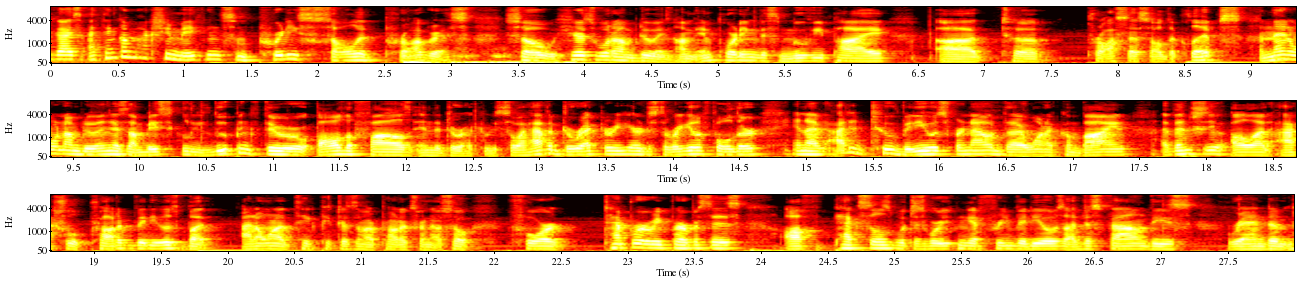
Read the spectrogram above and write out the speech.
Okay guys, I think I'm actually making some pretty solid progress. So here's what I'm doing. I'm importing this MoviePy uh, to process all the clips. And then what I'm doing is I'm basically looping through all the files in the directory. So I have a directory here, just a regular folder, and I've added two videos for now that I want to combine. Eventually I'll add actual product videos, but I don't want to take pictures of my products right now. So for temporary purposes off of Pexels, which is where you can get free videos, I just found these random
